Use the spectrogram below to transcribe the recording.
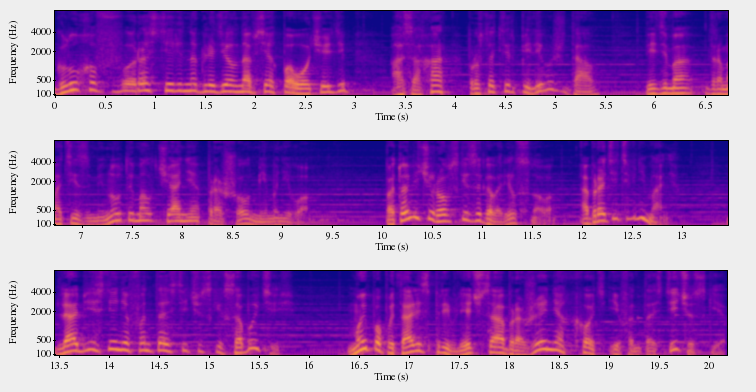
Глухов растерянно глядел на всех по очереди, а Захар просто терпеливо ждал. Видимо, драматизм минуты молчания прошел мимо него. Потом Вечеровский заговорил снова. Обратите внимание, для объяснения фантастических событий мы попытались привлечь соображения, хоть и фантастические,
